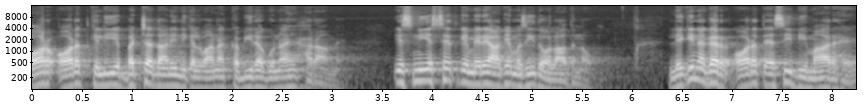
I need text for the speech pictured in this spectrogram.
اور عورت کے لیے بچہ دانی نکلوانا کبیرہ گناہ حرام ہے اس نیت سے کہ میرے آگے مزید اولاد نہ ہو لیکن اگر عورت ایسی بیمار ہے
